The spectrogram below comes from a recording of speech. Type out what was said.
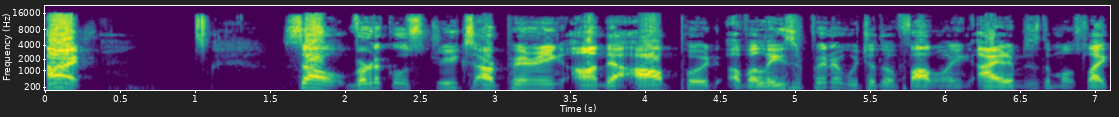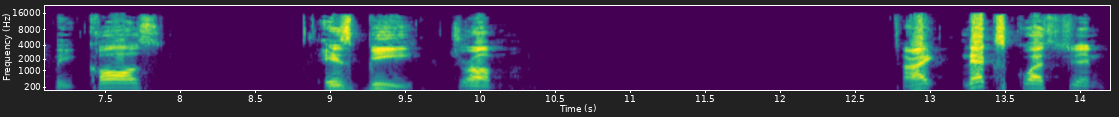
All right. So vertical streaks are appearing on the output of a laser printer. Which of the following items is the most likely cause? Is B drum. All right. Next question.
